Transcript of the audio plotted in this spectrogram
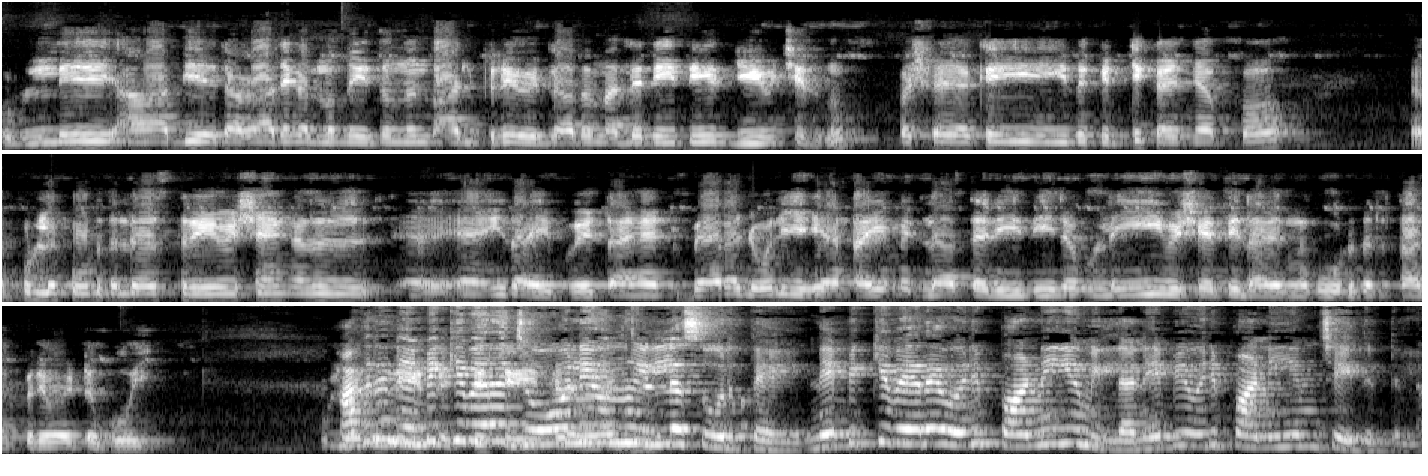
പുള്ളി ആദ്യ കാലങ്ങളിലൊന്നും ഇതൊന്നും താല്പര്യമില്ലാതെ നല്ല രീതിയിൽ ജീവിച്ചിരുന്നു. പക്ഷേ ഈ ഇത് കിട്ടിക്കഴിഞ്ഞപ്പോ പുള്ളി കൂടുതൽ സ്ത്രീ വിഷയങ്ങളിൽ ഇതായി പോയി. വേറെ ജോലി ചെയ്യാൻ ടൈം ഇല്ലാത്ത രീതിയിൽ പുള്ളി ഈ വിഷയത്തിലായിരുന്നു കൂടുതൽ താല്പര്യമായിട്ട് പോയി. അതിന് നബിക്ക് വേറെ ജോലിയൊന്നും ഇല്ല സുഹൃത്തെ. നബിക്ക് വേറെ ഒരു പണിയും ഇല്ല നബി ഒരു പണിയും ചെയ്തിട്ടില്ല.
